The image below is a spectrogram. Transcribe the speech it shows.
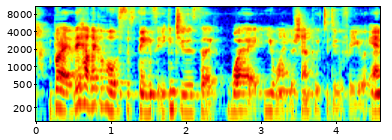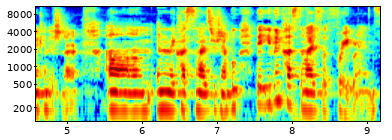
but they have like a whole list of things that you can choose like what you want your shampoo to do for you and conditioner. Um, and then they customize your shampoo. They even customize the fragrance.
